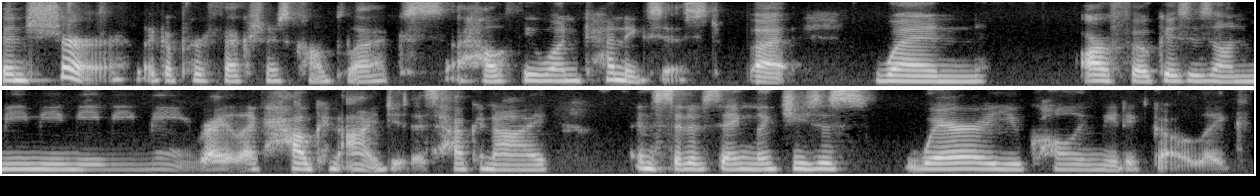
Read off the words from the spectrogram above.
then sure like a perfectionist complex a healthy one can exist. But when our focus is on me me me me me right? Like how can i do this? How can i instead of saying like jesus where are you calling me to go? Like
